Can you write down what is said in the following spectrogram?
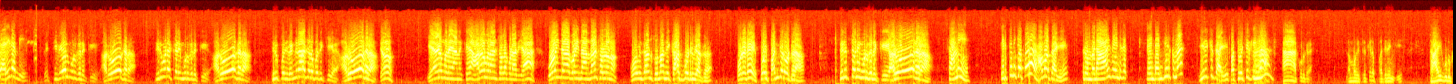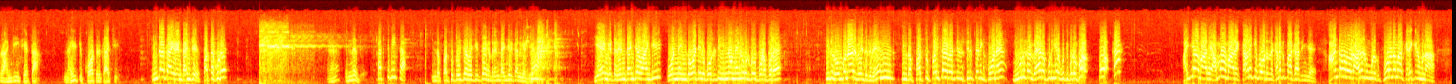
சரி தம்பி. வெற்றிவேல் முருகனுக்கு அரோகரா. திருவிடக்கலை முருகனுக்கு அரோகரா. திருப்பதி வெங்கடாஜலபதிக்கு அரோகரா. ஏழுமலையானுக்கு அரோகரான்னு சொல்லக்கூடாதியா? கோவிந்தா கோவிந்தான்னு தான் சொல்லணும். கோவிந்தான்னு சொன்னா நீ காசு போட்டுருவியாக்க? போடடே போய் பஞ்சர் ஓட்டுறா. திருத்தணி முருகனுக்கு அரோகரா. சாமி திருத்தணிக்கா போற ஆமா தாயி. ரொம்ப நாள் வேண்டுதல் ரெண்டு அஞ்சு இருக்குமா? இருக்கு தாயி. பத்து வச்சிருக்கீங்களா. ஆ குடுக்குறேன். நம்ம கிட்ட இருக்கிற பதினஞ்சு தாய் குடுக்குற அஞ்சையும் சேர்த்தா நைட்டு கோட்டரு காய்ச்சி இந்த தாய் ரெண்டு அஞ்சு. பத்த குடு. என்னது? பத்து பைசா. இந்த பத்து பைசா வச்சுட்டு என்கிட்ட ரெண்டு அஞ்சு இருக்கான்னு கேட்டியா? என்கிட்ட ரெண்டு அஞ்சா வாங்கி ஒண்ணு இந்த ஓட்டையில போட்டுட்டு இன்னொன்னு எங்க கொண்டு போய் போட போற? இது ரொம்ப நாள் வேண்டுதுல. இந்த பத்து பைசா வச்சு திருத்தணிக்கு போனேன் முருகன் வேற புடியா குத்தி போடும். ஐயா மாறே அம்மா மாறே கணக்கு போடுறத கணக்கு பார்க்காதீங்க. ஆண்டவனோட அருள் உங்களுக்கு பூரணமா கிடைக்கணும்னா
